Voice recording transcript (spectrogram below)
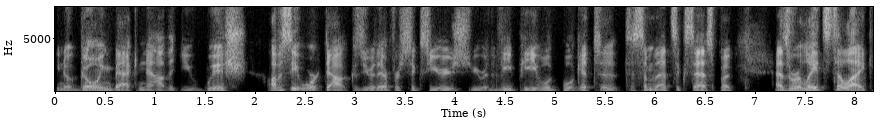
you know, going back now that you wish obviously it worked out because you were there for six years, you were the VP. We'll we'll get to to some of that success. But as it relates to like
